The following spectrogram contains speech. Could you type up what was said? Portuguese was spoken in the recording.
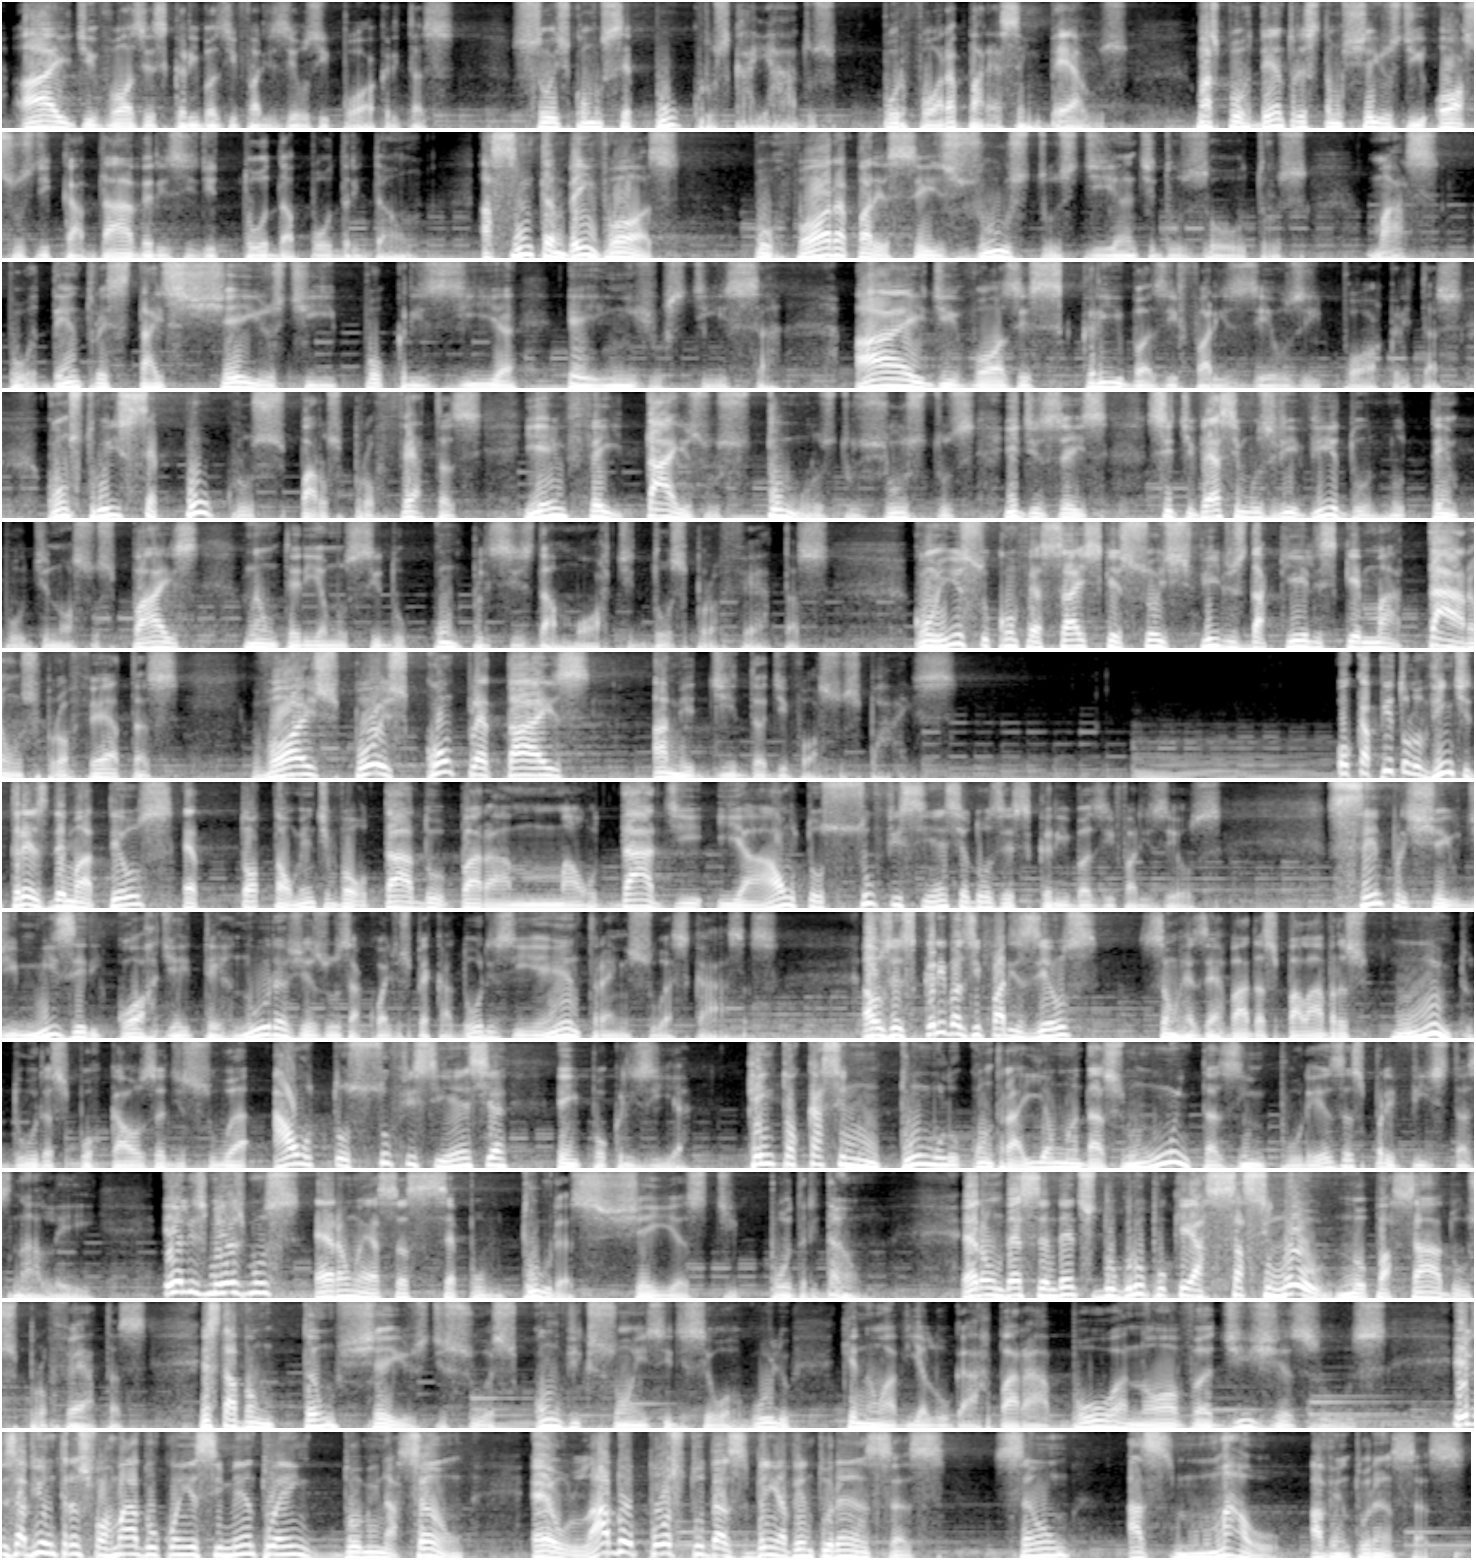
Ai de vós, escribas e fariseus hipócritas, sois como sepulcros caiados, por fora parecem belos, mas por dentro estão cheios de ossos de cadáveres e de toda podridão. Assim também vós, por fora pareceis justos diante dos outros, mas por dentro estáis cheios de hipocrisia e injustiça. Ai de vós, escribas e fariseus hipócritas, construís sepulcros para os profetas e enfeitais os túmulos dos justos, e dizeis: se tivéssemos vivido no tempo de nossos pais, não teríamos sido cúmplices da morte dos profetas. Com isso confessais que sois filhos daqueles que mataram os profetas. Vós, pois, completais a medida de vossos pais. O capítulo 23 de Mateus é totalmente voltado para a maldade e a autossuficiência dos escribas e fariseus. Sempre cheio de misericórdia e ternura, Jesus acolhe os pecadores e entra em suas casas. Aos escribas e fariseus são reservadas palavras muito duras por causa de sua autossuficiência e hipocrisia. Quem tocasse num túmulo contraía uma das muitas impurezas previstas na lei. Eles mesmos eram essas sepulturas cheias de podridão. Eram descendentes do grupo que assassinou no passado os profetas. Estavam tão cheios de suas convicções e de seu orgulho que não havia lugar para a boa nova de Jesus. Eles haviam transformado o conhecimento em dominação. É o lado oposto das bem-aventuranças. São as mal-aventuranças.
